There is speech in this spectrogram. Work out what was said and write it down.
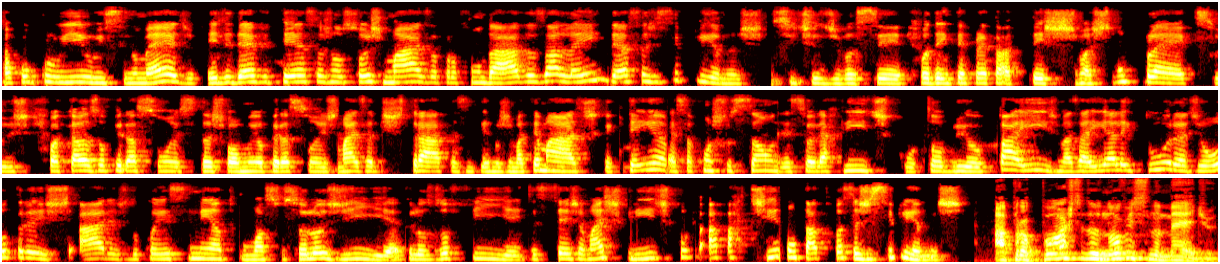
Ao concluir o ensino médio, ele deve ter essas noções mais aprofundadas além dessas disciplinas, no sentido de você poder interpretar textos mais complexos, com aquelas operações se transformam em operações mais abstratas em termos de matemática, que tenha essa construção desse olhar crítico sobre o país, mas aí a leitura de outras áreas do conhecimento, como a sociologia, filosofia, então seja mais crítico a partir do contato com essas disciplinas. A proposta do novo ensino médio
